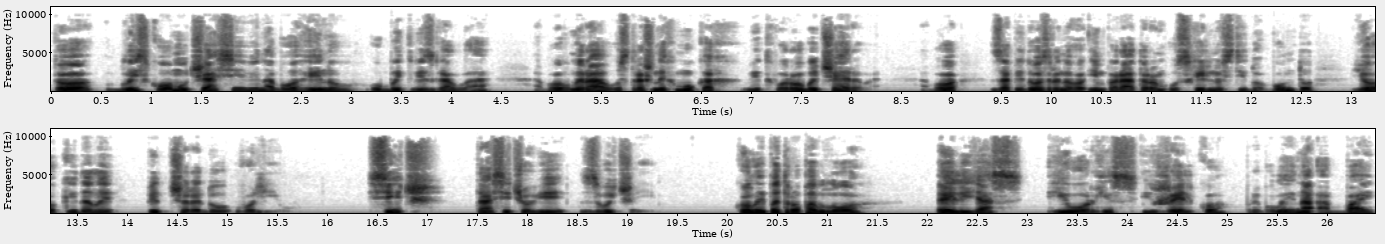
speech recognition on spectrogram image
то в близькому часі він або гинув у битві з Галла, або вмирав у страшних муках від хвороби черева, або запідозреного імператором у схильності до бунту, його кидали під череду волів. Січ та січові звичаї. Коли Петро Павло, Еліяс, Георгіс і Желько прибули на Аббай,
